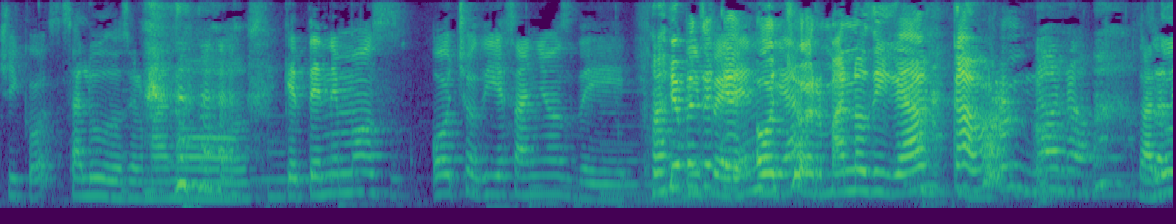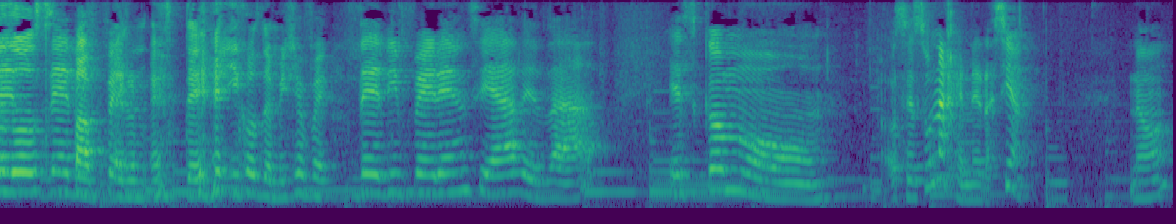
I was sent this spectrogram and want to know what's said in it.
chicos, Saludos, hermanos. que tenemos 8 o 10 años de Yo pensé que diferencia. ocho hermanos digan, cabrón. No, no. O sea, de- Saludos, de, difer- este, hijos de mi jefe. de diferencia de edad es como, o sea, es una generación, ¿no?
